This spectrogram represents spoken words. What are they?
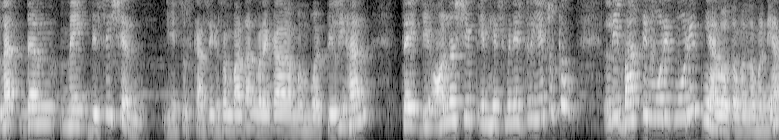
Let them make decision. Yesus kasih kesempatan mereka membuat pilihan take the ownership in his ministry. Yesus tuh libatin murid-muridnya loh teman-teman ya.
